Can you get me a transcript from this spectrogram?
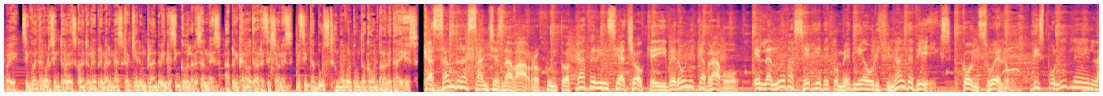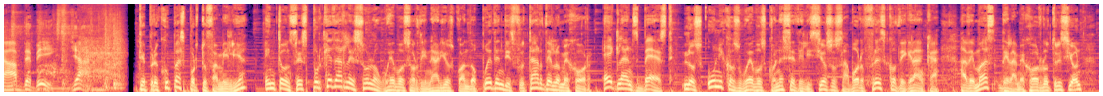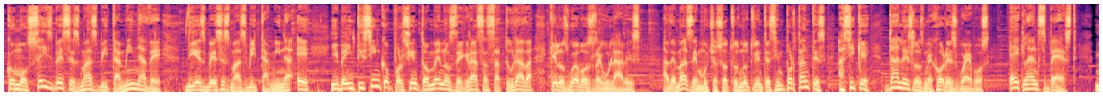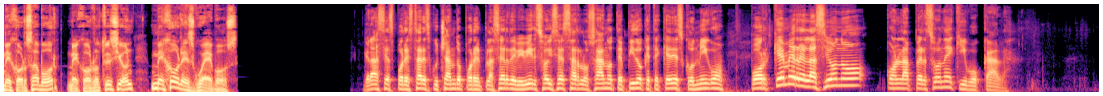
AroPay. 50% de descuento en el primer mes requiere un plan de 25 dólares al mes. Aplican otras restricciones. Visita boostmobile.com para detalles. Cassandra Sánchez Navarro junto a Catherine Siachoque y Verónica Bravo en la nueva serie de comedia original de VIX, Consuelo, disponible en la app de VIX ya. ¿Te preocupas por tu familia? Entonces, ¿por qué darles solo huevos ordinarios cuando pueden disfrutar de lo mejor? Eggland's Best, los únicos huevos con ese delicioso sabor fresco de granja, además de la mejor nutrición, como 6 veces más vitamina D, 10 veces más vitamina E y 25% menos de grasa saturada que los huevos regulares, además de muchos otros nutrientes importantes. Así que, dales los mejores huevos. Eggland's Best, mejor sabor, mejor nutrición, mejores huevos. Gracias por estar escuchando, por el placer de vivir. Soy César Lozano, te pido que te quedes conmigo. ¿Por qué me relaciono con la persona equivocada?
